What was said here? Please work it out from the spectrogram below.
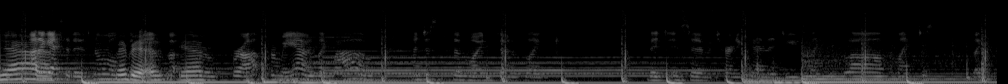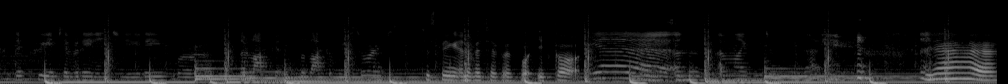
yeah. and I guess it is normal. Maybe it them, is, yeah. For, for for me, I was like, "Wow!" And just the amount of like, they instead of a tourniquet, they'd use like the glove and like just like the creativity and ingenuity for the lack of the lack of resource. Just being innovative with what you've got. Yeah, and I'm like, you don't see that here. Yeah,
